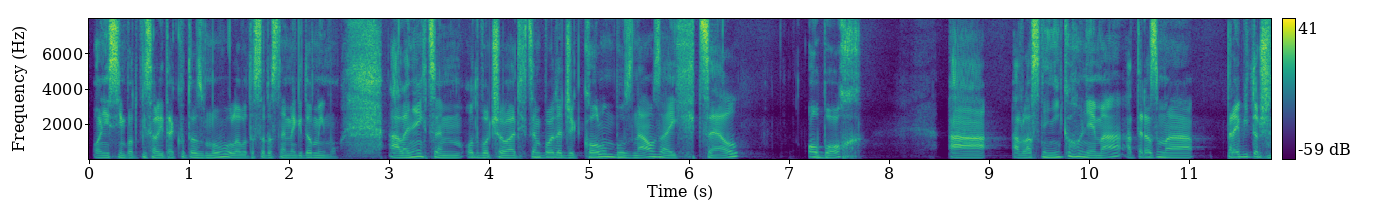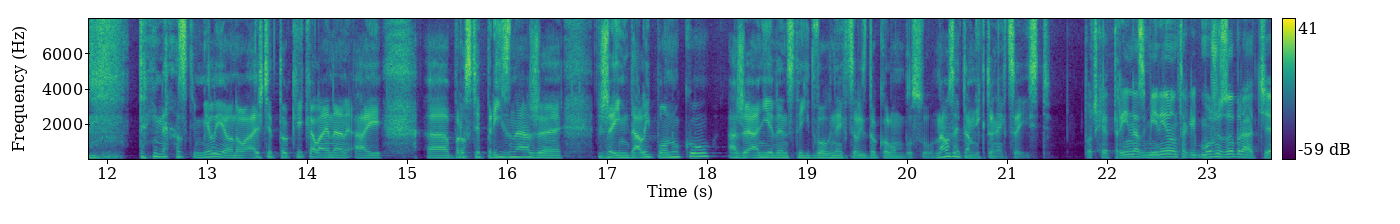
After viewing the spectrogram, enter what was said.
oni s ním podpísali takúto zmluvu, lebo to sa dostaneme k domimu. Ale nechcem odbočovať, chcem povedať, že Columbus naozaj chcel oboch a, a vlastne nikoho nemá a teraz má prebytočný 13 miliónov a ešte to Kikalainen aj uh, proste prizná, že, že im dali ponuku a že ani jeden z tých dvoch nechcel ísť do Kolumbusu. Naozaj tam nikto nechce ísť. Počkaj, 13 miliónov, tak môžu zobrať eh,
